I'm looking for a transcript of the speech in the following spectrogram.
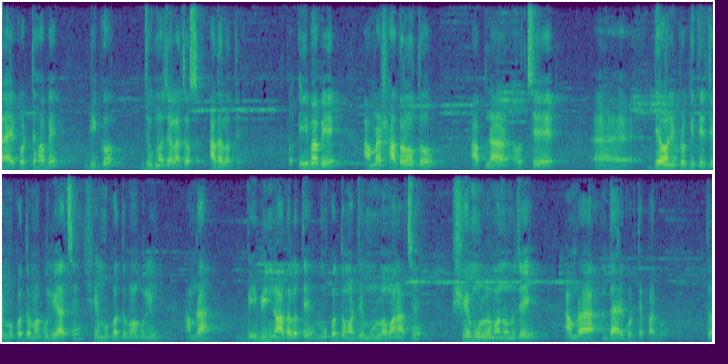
দায়ের করতে হবে বিজ্ঞ যুগ্ম জেলা জজ আদালতে। তো এইভাবে আমরা সাধারণত আপনার হচ্ছে দেওয়ানি প্রকৃতির যে মোকদ্দমাগুলি আছে, সেই মোকদ্দমাগুলি আমরা বিভিন্ন আদালতে মোকদ্দমার যে মূল্যমান আছে, সে মূল্যমান অনুযায়ী আমরা দায়ের করতে পারব। তো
